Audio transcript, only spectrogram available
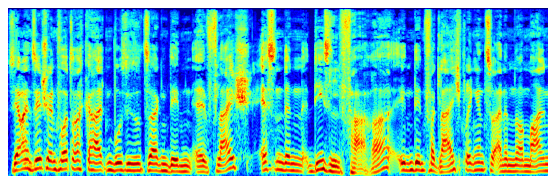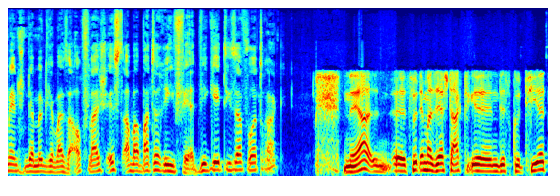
Sie haben einen sehr schönen Vortrag gehalten, wo Sie sozusagen den äh, fleischessenden Dieselfahrer in den Vergleich bringen zu einem normalen Menschen, der möglicherweise auch Fleisch isst, aber Batterie fährt. Wie geht dieser Vortrag? Naja, es wird immer sehr stark äh, diskutiert,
